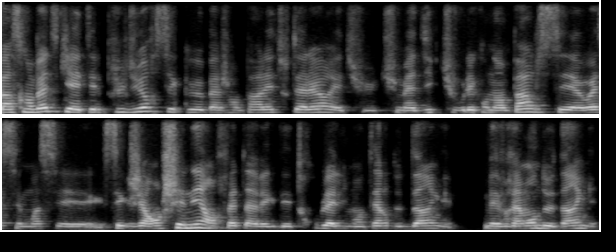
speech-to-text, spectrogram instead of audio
Parce qu'en fait, ce qui a été le plus dur, c'est que bah, j'en parlais tout à l'heure et tu, tu m'as dit que tu voulais qu'on en parle. C'est ouais, c'est moi, c'est que j'ai enchaîné en fait avec des troubles alimentaires de dingue, mais vraiment de dingue,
